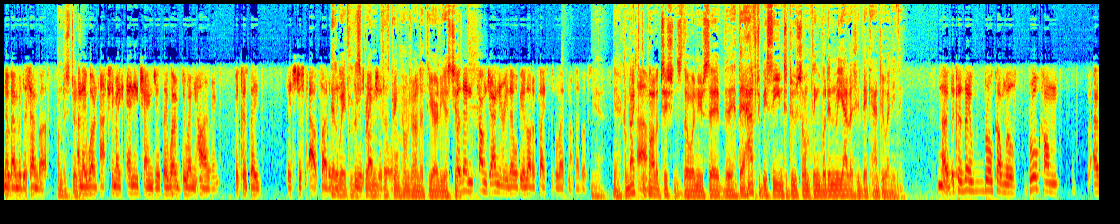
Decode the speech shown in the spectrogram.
November, December, Understood. and they won't actually make any changes. They won't do any hiring because they it's just outside of They'll wait till the spring. Till the spring comes around at the earliest. Yeah. But then, come January, there will be a lot of places will open up their books. Yeah, yeah. Come back to the Um, politicians though, and you say they they have to be seen to do something, but in reality they can't do anything. No, because they Broadcom will Broadcom uh,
